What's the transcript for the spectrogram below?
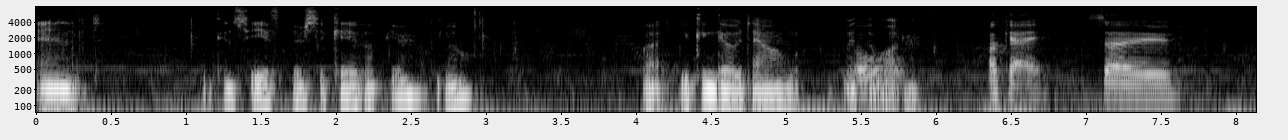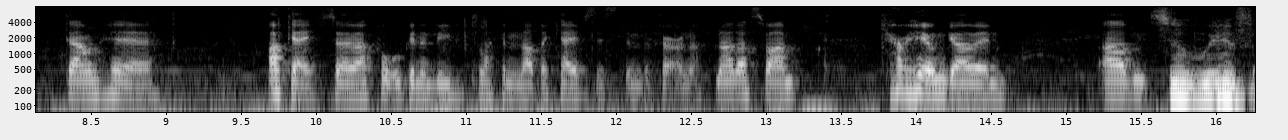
and you can see if there's a cave up here. No, but you can go down with the Oh. water. Okay. So down here. Okay. So I thought we are gonna leave like another cave system, but fair enough. No, that's fine. Carry on going. Um, So we have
